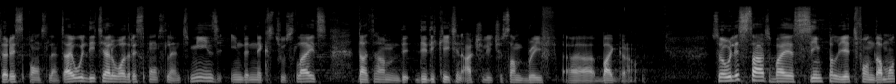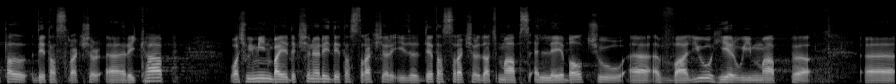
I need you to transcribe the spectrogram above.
the response length. I will detail what response length means in the next two slides that I'm dedicating actually to some brief uh, background. So let's start by a simple yet fundamental data structure uh, recap. What we mean by a dictionary data structure is a data structure that maps a label to uh, a value. Here we map uh,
